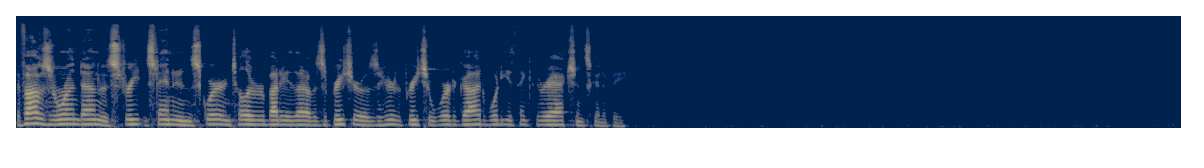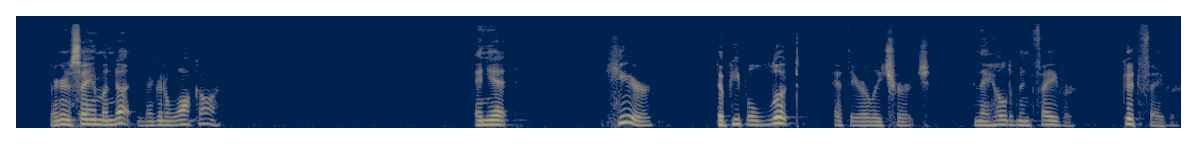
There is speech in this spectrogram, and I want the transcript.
If I was to run down the street and stand in the square and tell everybody that I was a preacher, I was here to preach the Word of God, what do you think the reaction is going to be? They're going to say I'm a nut and they're going to walk on. And yet, here, the people looked at the early church and they held them in favor, good favor.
